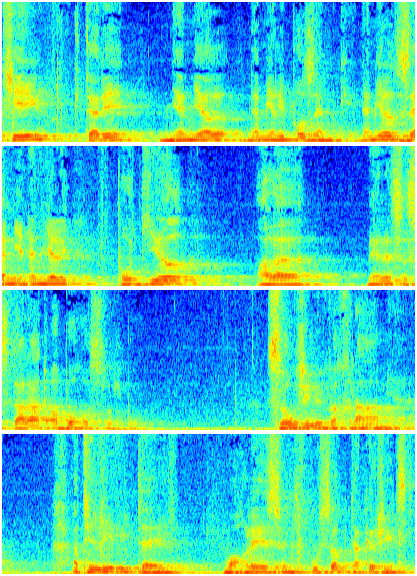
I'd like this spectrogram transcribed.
ti, kteří neměl, neměli pozemky, neměli země, neměli podíl, ale měli se starat o bohoslužbu. Sloužili v chrámě. A ty Levité mohli svým způsobem také říct,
